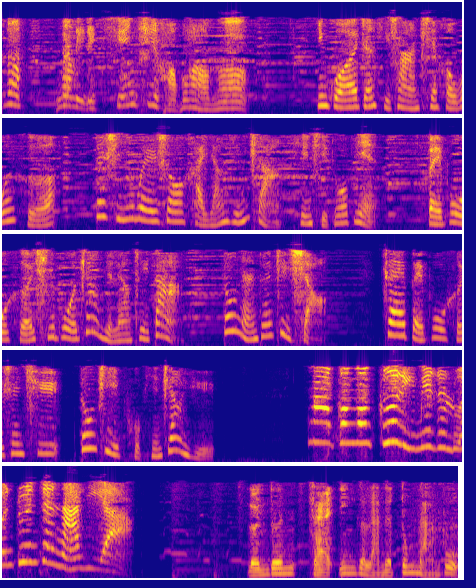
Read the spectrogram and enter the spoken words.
那那里的天气好不好呢？英国整体上气候温和，但是因为受海洋影响，天气多变。北部和西部降雨量最大，东南端最小。在北部和山区，冬季普遍降雨。那刚刚歌里面的伦敦在哪里呀、伦敦在英格兰的东南部，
